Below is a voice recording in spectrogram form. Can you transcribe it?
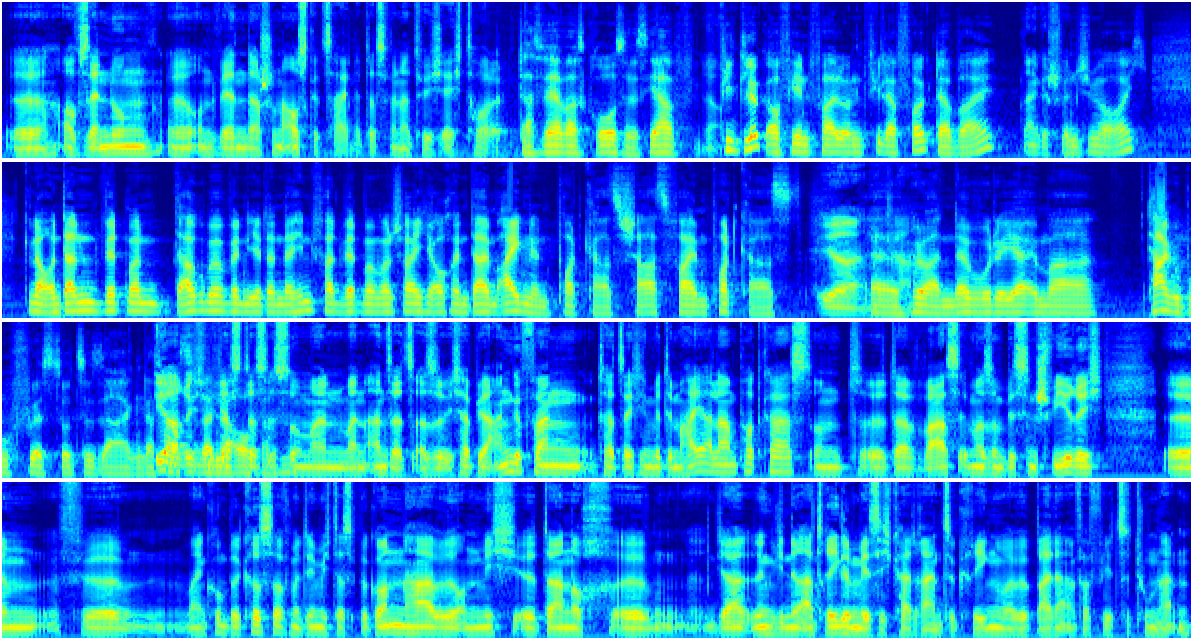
äh, auf Sendung äh, und werden da schon ausgezeichnet. Das wäre natürlich echt toll. Das wäre was Großes. Ja, Ja. viel Glück auf jeden Fall und viel Erfolg dabei. Dankeschön. Wünschen wir euch. Genau, und dann wird man darüber, wenn ihr dann dahin fahrt, wird man wahrscheinlich auch in deinem eigenen Podcast, Schaas Feim Podcast, Ja, äh, hören, ne, wo du ja immer Tagebuch führst sozusagen. Das Ja, richtig, ja das, das ist ne? so mein, mein Ansatz. Also ich habe ja angefangen tatsächlich mit dem High Alarm Podcast und äh, da war es immer so ein bisschen schwierig ähm, für meinen Kumpel Christoph, mit dem ich das begonnen habe und mich äh, da noch ähm, ja irgendwie eine Art Regelmäßigkeit reinzukriegen, weil wir beide einfach viel zu tun hatten.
